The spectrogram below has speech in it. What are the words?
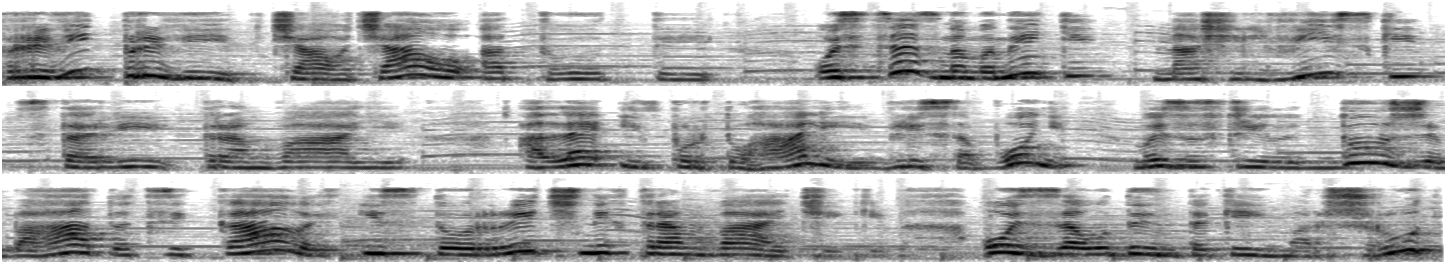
Привіт-привіт! Чао-чао, а тутті! Ось це знамениті наші львівські старі трамваї. Але і в Португалії, в Лісабоні, ми зустріли дуже багато цікавих історичних трамвайчиків. Ось за один такий маршрут,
